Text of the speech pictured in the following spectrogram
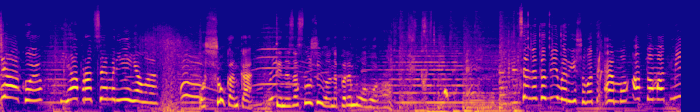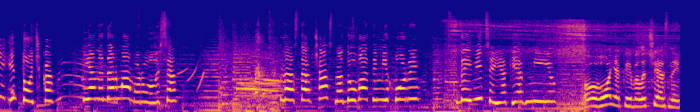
Дякую. Я про це мріяла. Ошуканка, ти не заслужила на перемогу. Це не тобі вирішувати, Еммо. Автомат мій і точка. Я не дарма боролася. Настав час надувати міхури. Дивіться, як я вмію. Ого, який величезний.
